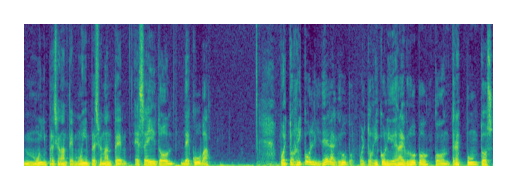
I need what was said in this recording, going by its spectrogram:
muy impresionante, muy impresionante ese hito de Cuba. Puerto Rico lidera el grupo. Puerto Rico lidera el grupo con tres puntos,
